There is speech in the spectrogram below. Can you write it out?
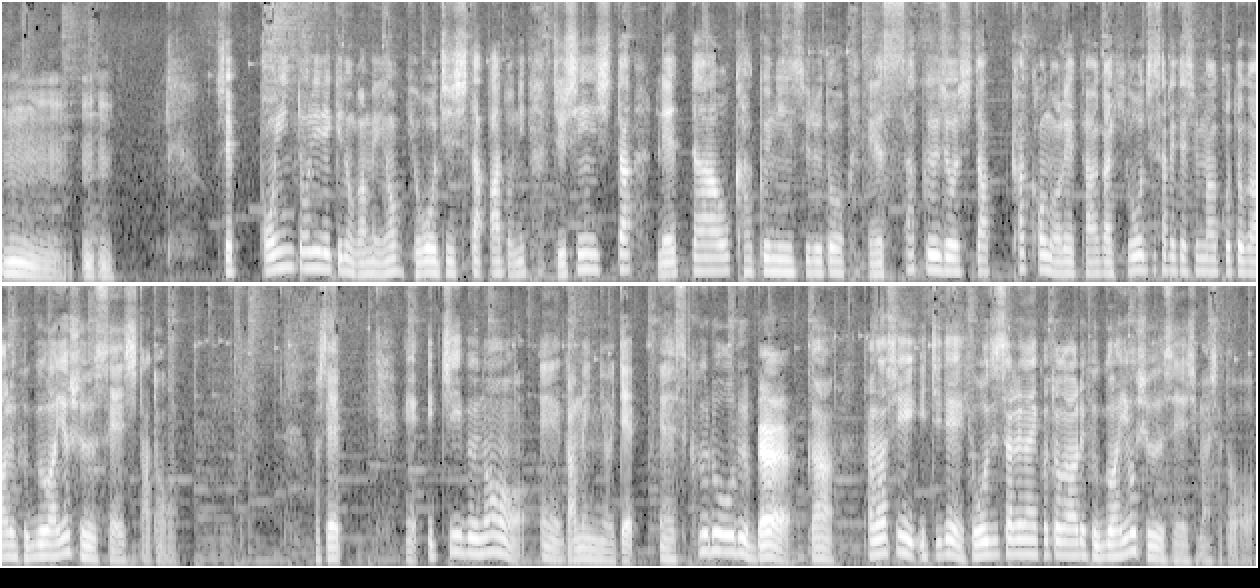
うん、うんうん。そしてポイント履歴の画面を表示した後に受信したレターを確認すると、え削除した過去のレターが表示されてしまうことがある不具合を修正したと。そして、え一部の、え画面において、えスクロールバーが正しい位置で表示されないことがある不具合を修正しましたと。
